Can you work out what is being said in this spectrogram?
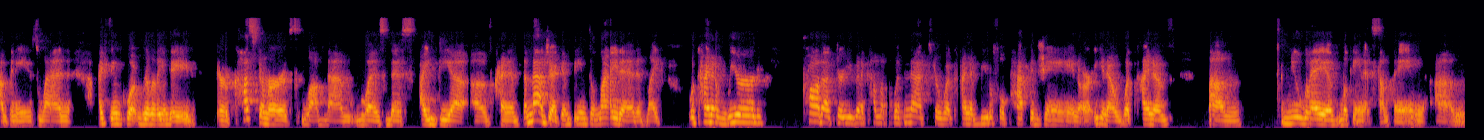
companies when I think what really made their customers love them was this idea of kind of the magic and being delighted and like what kind of weird product are you going to come up with next or what kind of beautiful packaging or you know what kind of um, new way of looking at something um,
